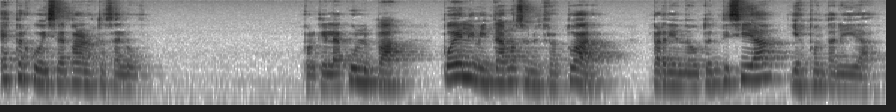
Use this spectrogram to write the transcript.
es perjudicial para nuestra salud. Porque la culpa puede limitarnos en nuestro actuar, perdiendo autenticidad y espontaneidad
